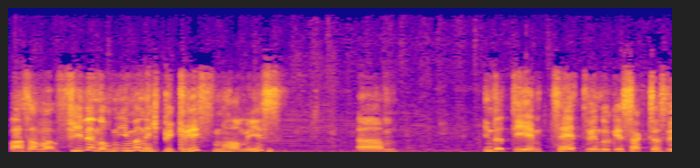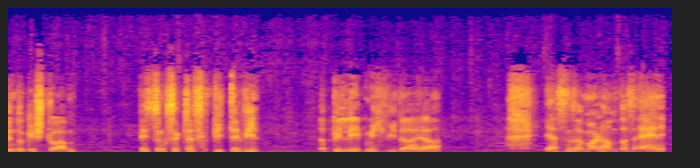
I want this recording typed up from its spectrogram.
was aber viele noch immer nicht begriffen haben, ist, ähm, in der DMZ, wenn du gesagt hast, wenn du gestorben bist und gesagt hast, bitte wiederbeleb mich wieder, ja. Erstens einmal haben das einige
